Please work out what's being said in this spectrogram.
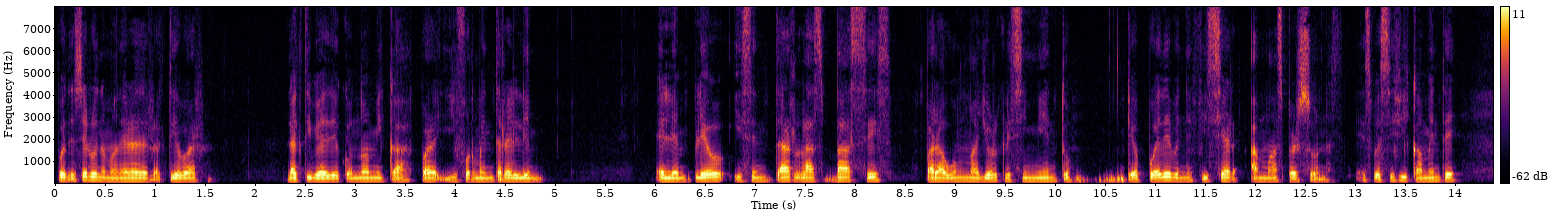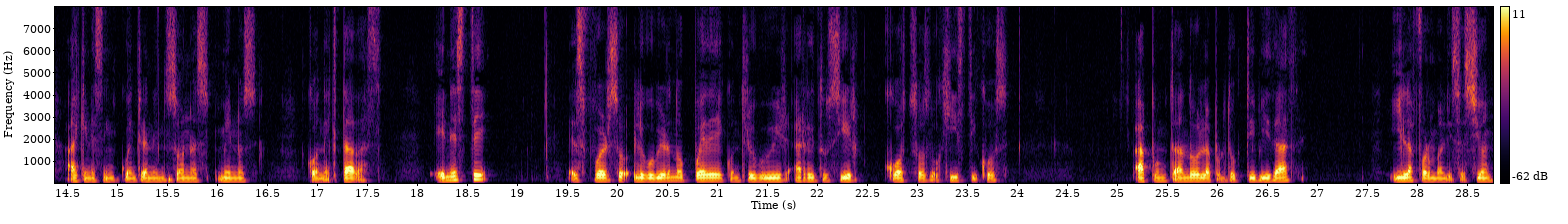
Puede ser una manera de reactivar la actividad económica para y fomentar el, em, el empleo y sentar las bases para un mayor crecimiento que puede beneficiar a más personas, específicamente a quienes se encuentran en zonas menos conectadas. En este esfuerzo, el gobierno puede contribuir a reducir costos logísticos, apuntando la productividad y la formalización.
